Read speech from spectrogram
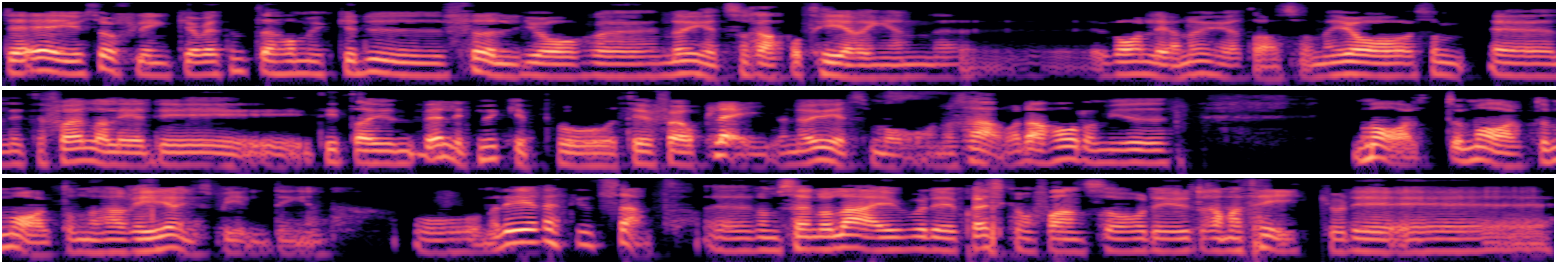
Det är ju så Flink, jag vet inte hur mycket du följer eh, nyhetsrapporteringen eh, vanliga nyheter alltså. Men jag som är lite föräldraledig tittar ju väldigt mycket på TV4 Play och Nyhetsmorgon och så här och där har de ju malt och malt och malt om den här regeringsbildningen. Och, men det är rätt intressant. Eh, de sänder live och det är presskonferenser och det är dramatik och det är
